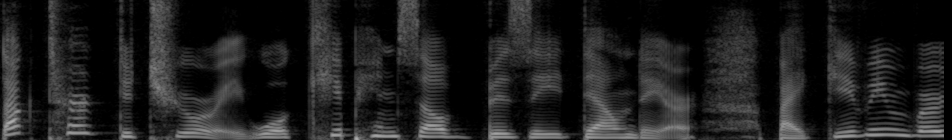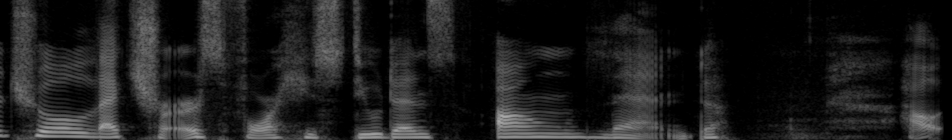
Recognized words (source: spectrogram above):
Dr. Dituri will keep himself busy down there by giving virtual lectures for his students on land. 好，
